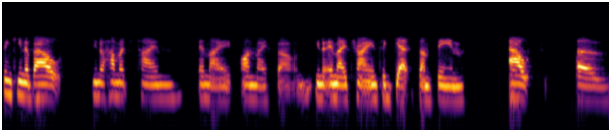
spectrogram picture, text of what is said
thinking about you know how much time am I on my phone? You know, am I trying to get something out of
